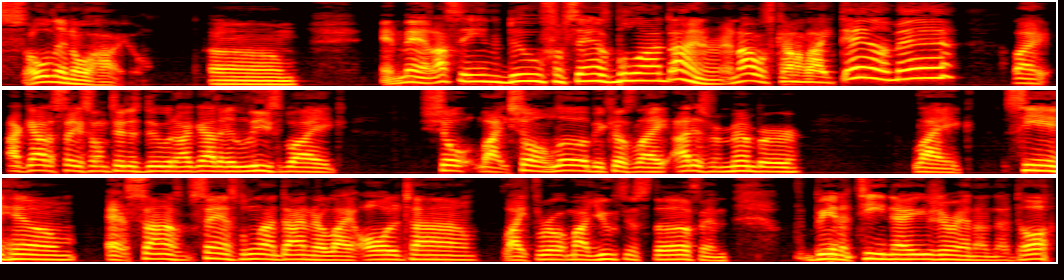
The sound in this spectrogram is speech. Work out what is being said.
Solon, Ohio. Um, and man, I seen the dude from Sam's Blue Line Diner, and I was kind of like, damn, man. Like, I gotta say something to this dude. I gotta at least like show like show him love because like I just remember like seeing him at Sam's, Sam's Blue Line Diner like all the time, like throughout my youth and stuff, and being a teenager and an adult.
